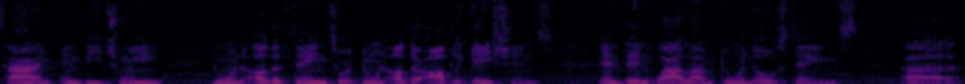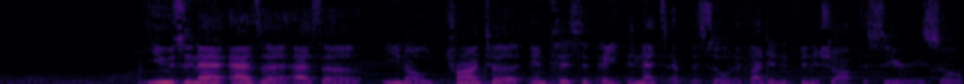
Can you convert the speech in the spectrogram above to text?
time in between doing other things or doing other obligations. And then while I'm doing those things, uh, using that as a as a you know trying to anticipate the next episode if I didn't finish off the series. So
